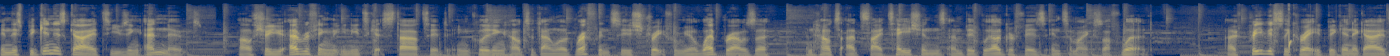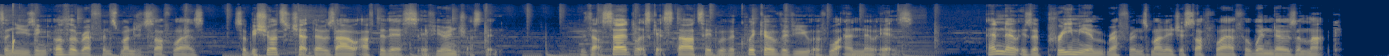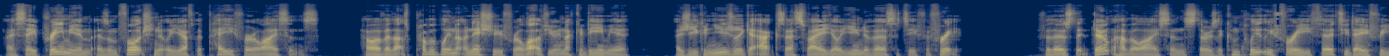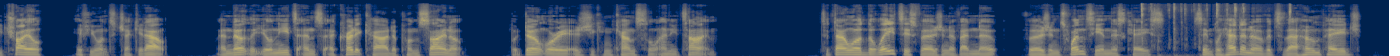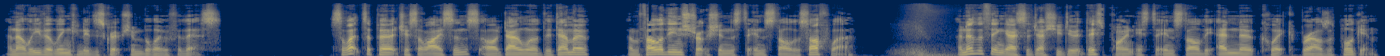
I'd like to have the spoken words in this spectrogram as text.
In this beginner's guide to using EndNote, I'll show you everything that you need to get started, including how to download references straight from your web browser and how to add citations and bibliographies into Microsoft Word. I've previously created beginner guides on using other reference manager softwares, so be sure to check those out after this if you're interested. With that said, let's get started with a quick overview of what EndNote is. EndNote is a premium reference manager software for Windows and Mac. I say premium as unfortunately you have to pay for a license. However, that's probably not an issue for a lot of you in academia, as you can usually get access via your university for free. For those that don't have a license, there is a completely free 30-day free trial if you want to check it out. And note that you'll need to enter a credit card upon sign up, but don't worry as you can cancel any time. To download the latest version of EndNote, version 20 in this case, simply head on over to their homepage and I'll leave a link in the description below for this. Select to purchase a license or download the demo and follow the instructions to install the software. Another thing I suggest you do at this point is to install the EndNote Click browser plugin.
